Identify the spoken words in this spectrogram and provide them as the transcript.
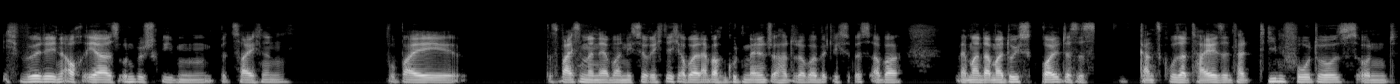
Ich würde ihn auch eher als unbeschrieben bezeichnen. Wobei, das weiß man ja aber nicht so richtig, ob er einfach einen guten Manager hat oder ob er wirklich so ist. Aber wenn man da mal durchscrollt, das ist ein ganz großer Teil, sind halt Teamfotos und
